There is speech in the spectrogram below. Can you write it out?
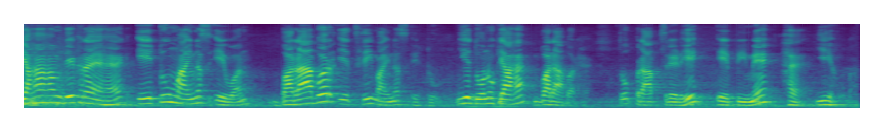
यहाँ हम देख रहे हैं A two minus A one बराबर A three minus A two. ये दोनों क्या है? बराबर है। तो प्राप्त श्रेणी ए पी में है। ये होगा।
